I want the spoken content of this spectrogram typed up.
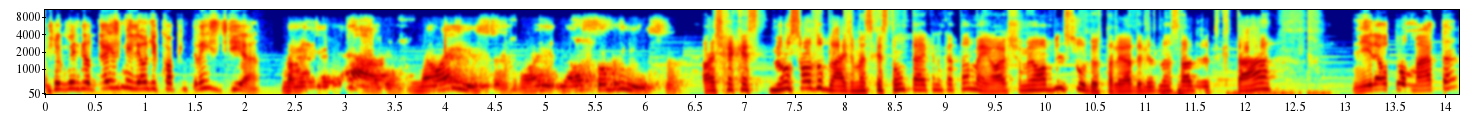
O jogo vendeu 10 milhões de cópias em 3 dias. Não me errado. Não é isso. Não é, não é sobre isso. Eu acho que é quest... não só a dublagem, mas questão técnica também. Eu acho meio um absurdo, tá ligado? Eles lançaram do jeito que tá. Nier Automata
